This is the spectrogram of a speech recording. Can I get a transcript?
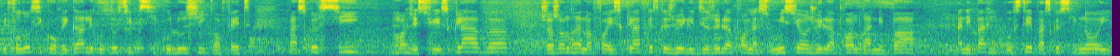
mais il faudrait aussi qu'on regarde le côté aussi psychologique en fait. Parce que si moi je suis esclave, j'engendre un enfant esclave, qu'est-ce que je vais lui dire? Je vais lui apprendre la soumission, je vais lui apprendre à ne pas, à ne pas riposter parce que sinon il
